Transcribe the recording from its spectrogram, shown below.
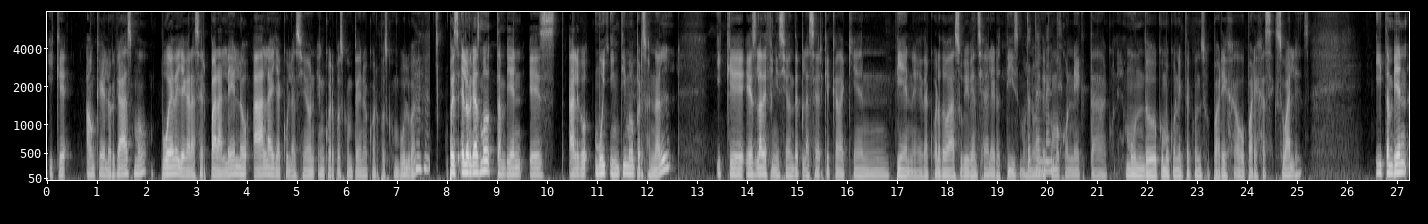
Y que, aunque el orgasmo puede llegar a ser paralelo a la eyaculación en cuerpos con pene o cuerpos con vulva, pues el orgasmo también es algo muy íntimo, personal, y que es la definición de placer que cada quien tiene de acuerdo a su vivencia del erotismo, ¿no? Y de cómo conecta con el mundo, cómo conecta con su pareja o parejas sexuales. Y también,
